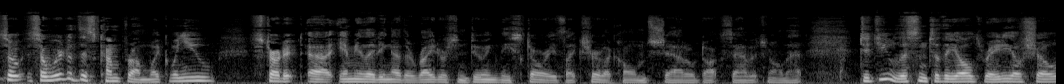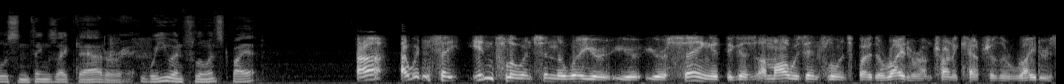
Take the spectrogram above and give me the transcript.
So, so where did this come from? Like when you started uh, emulating other writers and doing these stories, like Sherlock Holmes, Shadow, Doc Savage, and all that, did you listen to the old radio shows and things like that, or were you influenced by it? Uh, I wouldn't say influence in the way you're, you're you're saying it because I'm always influenced by the writer. I'm trying to capture the writer's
